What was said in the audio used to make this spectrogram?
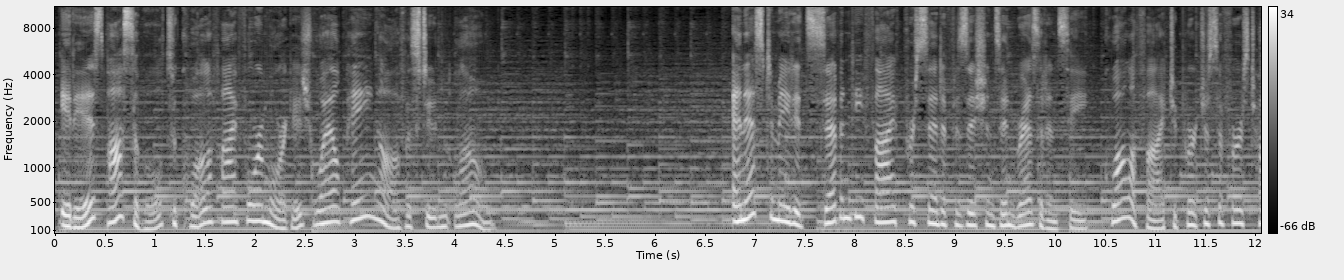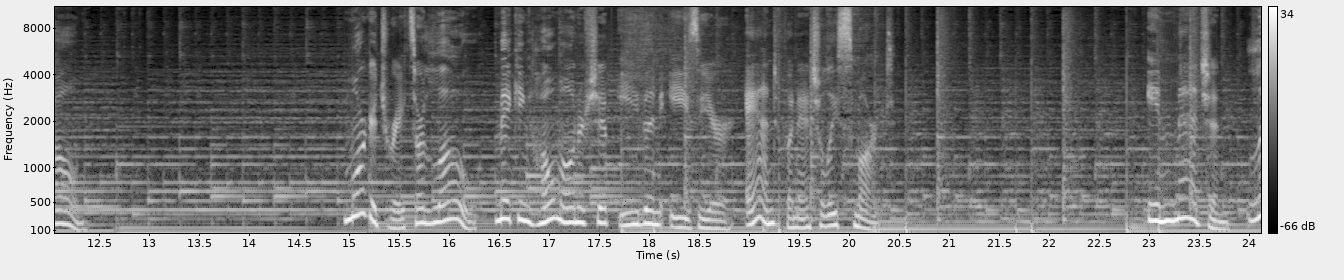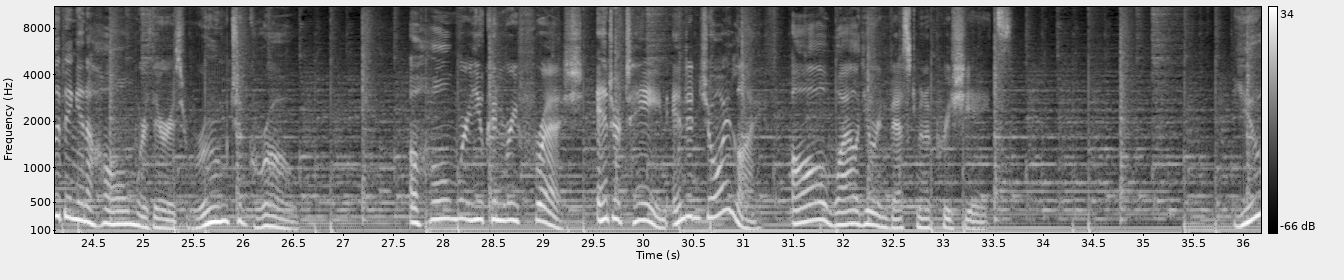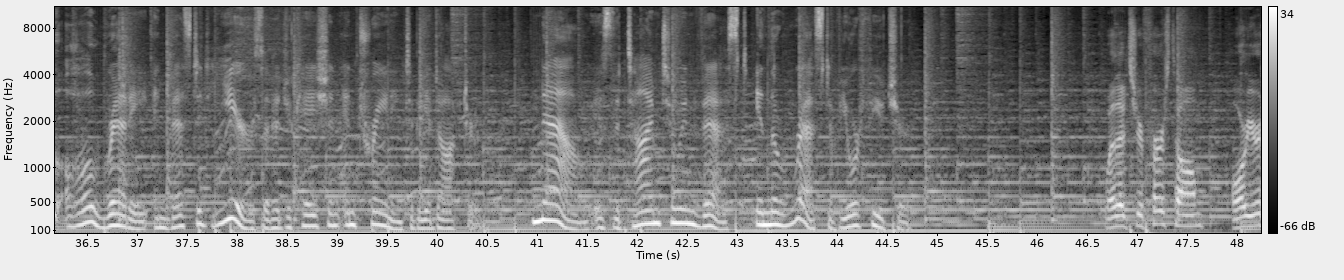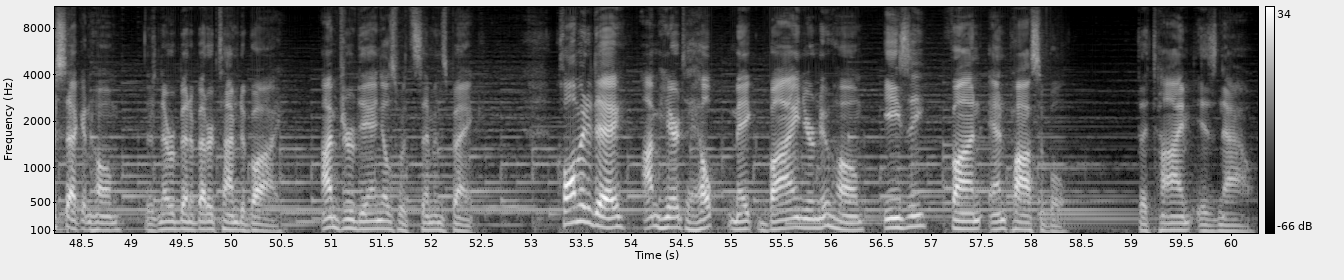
It is possible to qualify for a mortgage while paying off a student loan. An estimated 75% of physicians in residency qualify to purchase a first home. Mortgage rates are low, making home ownership even easier and financially smart. Imagine living in a home where there is room to grow a home where you can refresh, entertain, and enjoy life, all while your investment appreciates. You already invested years of education and training to be a doctor. Now is the time to invest in the rest of your future. Whether it's your first home or your second home, there's never been a better time to buy. I'm Drew Daniels with Simmons Bank. Call me today. I'm here to help make buying your new home easy fun, and possible. The time is now.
